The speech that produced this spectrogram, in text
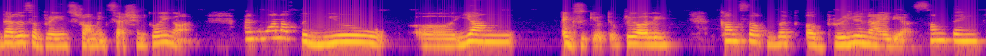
there is a brainstorming session going on, and one of the new uh, young executive really comes up with a brilliant idea, something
